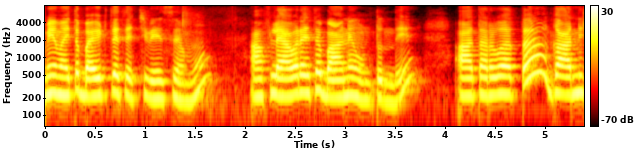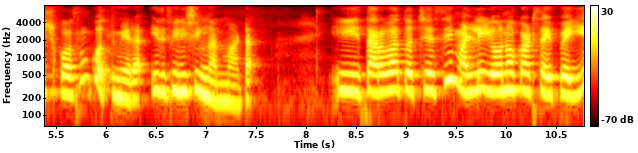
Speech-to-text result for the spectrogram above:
మేమైతే బయటతే తెచ్చి వేసాము. ఆ ఫ్లేవర్ అయితే బాగానే ఉంటుంది. ఆ తర్వాత గార్నిష్ కోసం కొత్తిమీర. ఇది ఫినిషింగ్ అనమాట ఈ తర్వాత వచ్చేసి మళ్ళీ యోనో కార్డ్స్ అయిపోయి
